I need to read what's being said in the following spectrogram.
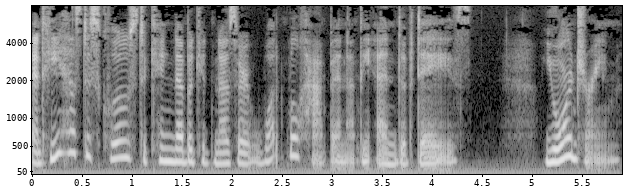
and he has disclosed to King Nebuchadnezzar what will happen at the end of days. Your dream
